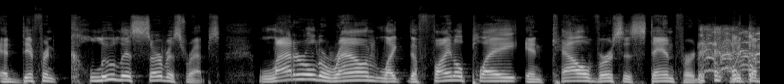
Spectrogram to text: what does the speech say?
and different clueless service reps, lateraled around like the final play in Cal versus Stanford with the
